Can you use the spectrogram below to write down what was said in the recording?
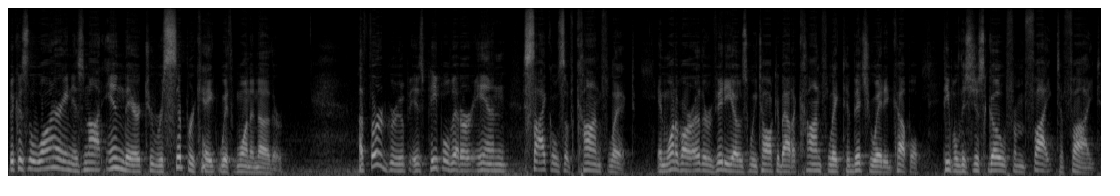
because the wiring is not in there to reciprocate with one another. A third group is people that are in cycles of conflict. In one of our other videos, we talked about a conflict habituated couple, people that just go from fight to fight.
